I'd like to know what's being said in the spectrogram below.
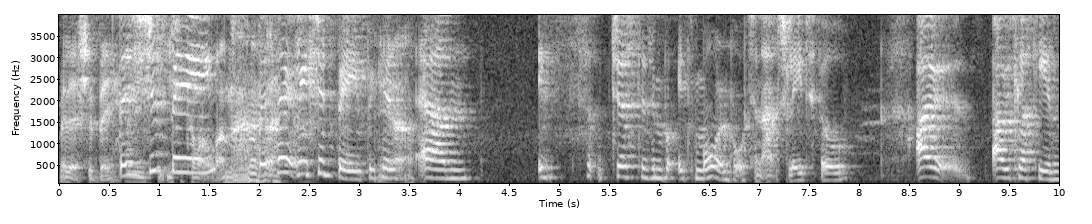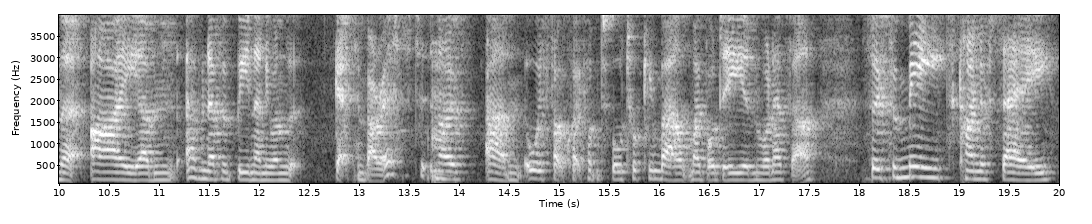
maybe there should be. There should you be. one. there totally should be because Yeah. um, it's just as impo- it's more important actually to feel. I I was lucky in that I um, have never been anyone that gets embarrassed, and I've um, always felt quite comfortable talking about my body and whatever. So for me to kind of say,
